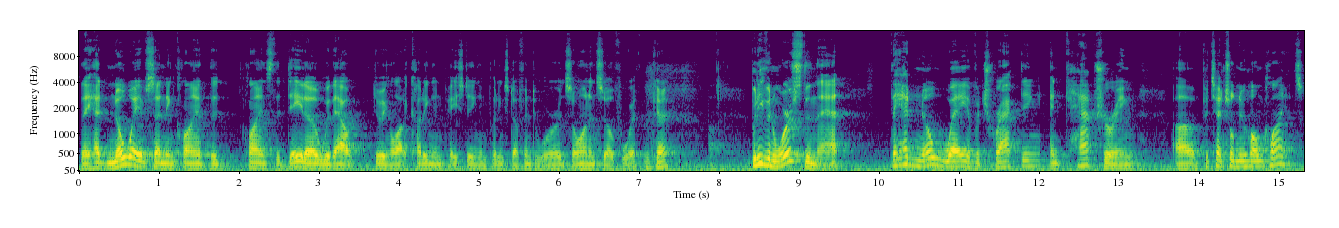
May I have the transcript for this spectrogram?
They had no way of sending client the clients the data without doing a lot of cutting and pasting and putting stuff into Word, so on and so forth. Okay. But even worse than that, they had no way of attracting and capturing uh, potential new home clients.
